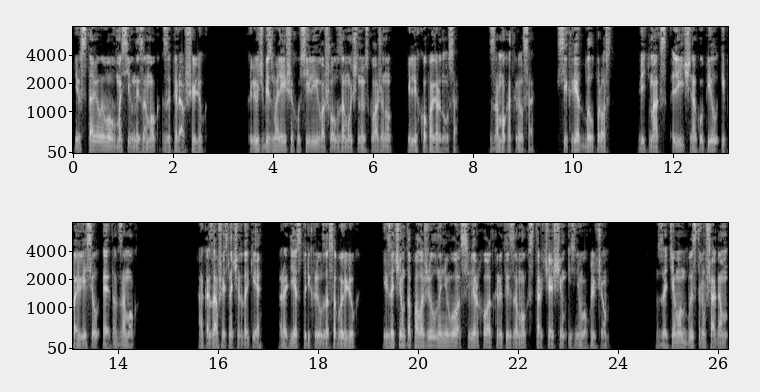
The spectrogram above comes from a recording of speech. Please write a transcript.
и вставил его в массивный замок, запиравший люк. Ключ без малейших усилий вошел в замочную скважину и легко повернулся. Замок открылся. Секрет был прост, ведь Макс лично купил и повесил этот замок. Оказавшись на чердаке, Родец прикрыл за собой люк и зачем-то положил на него сверху открытый замок с торчащим из него ключом. Затем он быстрым шагом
